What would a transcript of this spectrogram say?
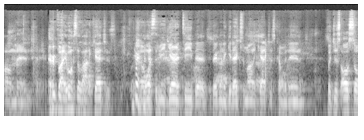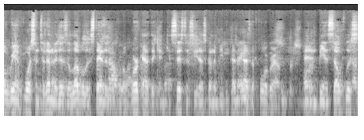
Oh man, everybody wants a lot of catches. You know, wants to be guaranteed that they're going to get X amount of catches coming in but just also reinforcing to them that there's a level and standard of, of work ethic and consistency that's going to be as, as, the foreground. And being selfless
